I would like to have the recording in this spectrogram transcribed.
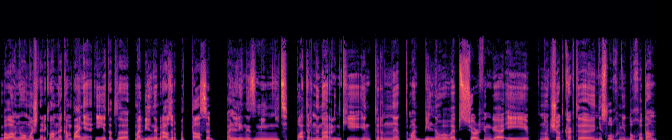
Была у него мощная рекламная кампания, и этот э, мобильный браузер пытался блин, изменить паттерны на рынке интернет, мобильного веб-серфинга и, ну, что-то как-то ни слуху, ни духу там.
